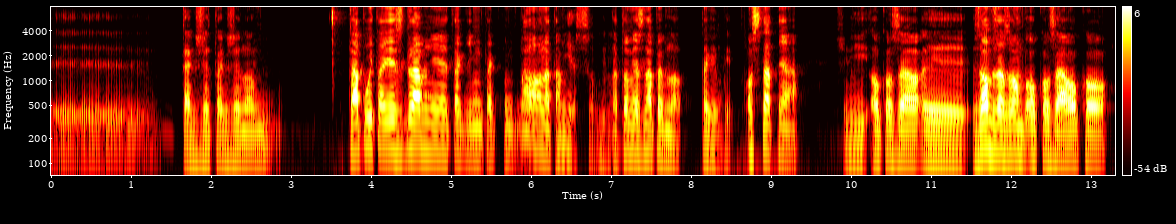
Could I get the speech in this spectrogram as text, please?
Yy, Także, także no, ta płyta jest dla mnie takim, takim, no ona tam jest sobie. Natomiast na pewno, tak jak mówię, ostatnia, czyli oko za, yy, ząb za ząb, oko za oko.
